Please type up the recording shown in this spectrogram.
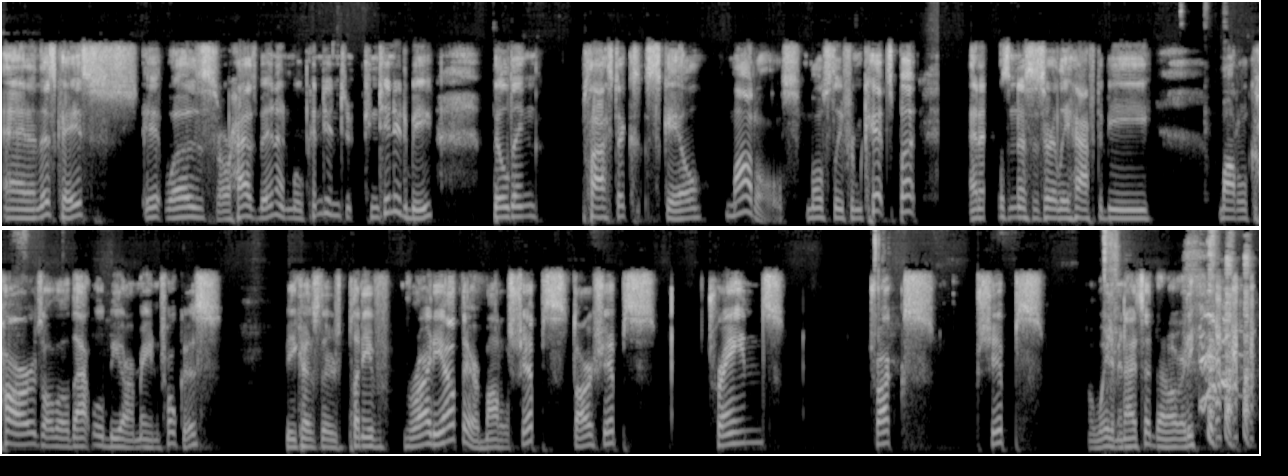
And in this case, it was or has been and will continue to, continue to be building plastic scale models, mostly from kits, but and it doesn't necessarily have to be model cars, although that will be our main focus because there's plenty of variety out there model ships, starships, trains, trucks, ships. Oh, wait a minute, I said that already.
